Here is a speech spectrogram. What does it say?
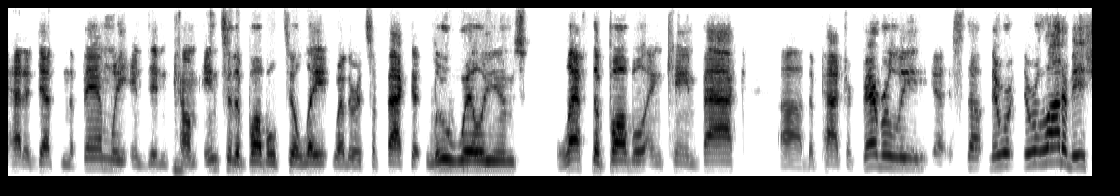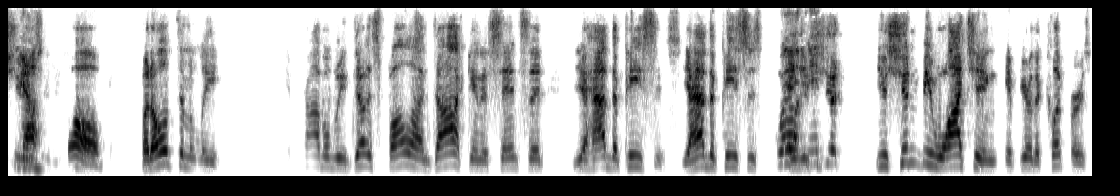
had a death in the family and didn't come into the bubble till late, whether it's the fact that Lou Williams left the bubble and came back, uh, the Patrick Beverley uh, stuff. There were there were a lot of issues yeah. involved, but ultimately, it probably does fall on Doc in a sense that You have the pieces. You have the pieces. Well, and you it- should you shouldn't be watching if you're the Clippers.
